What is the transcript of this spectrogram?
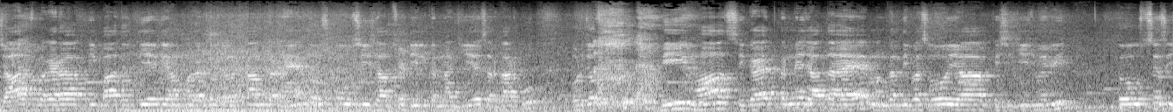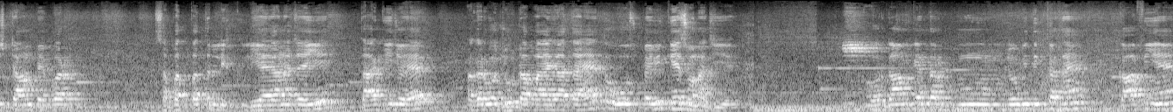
जाँच वगैरह की बात होती है कि हम अगर कोई गलत काम कर रहे हैं तो उसको उसी हिसाब से डील करना चाहिए सरकार को। और जो भी वहाँ शिकायत करने जाता है, मंगल दिवस हो या किसी चीज़ में भी तो उससे स्टाम्प पेपर शपथ पत्र लिया जाना चाहिए, ताकि जो है, अगर वो झूठा पाया जाता है तो वो उस पर भी केस होना चाहिए। और गाँव के अंदर जो भी दिक्कत हैं, काफ़ी हैं,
